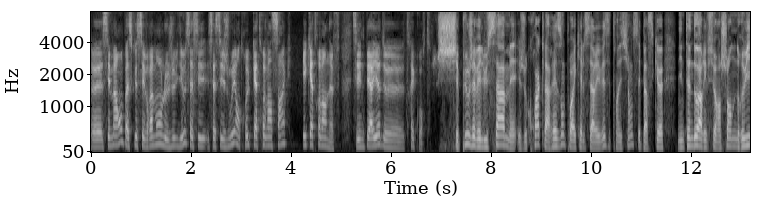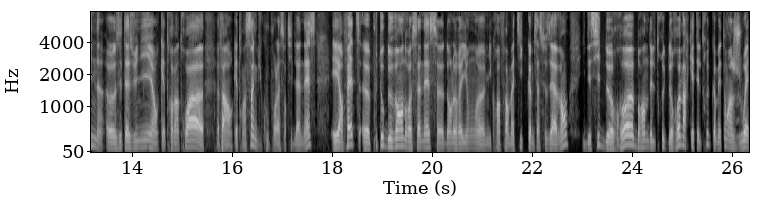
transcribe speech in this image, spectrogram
euh, c'est marrant parce que c'est vraiment le jeu vidéo, ça s'est joué entre 85 et 89. C'est une période euh, très courte. Je sais plus où j'avais lu ça, mais je crois que la raison pour laquelle c'est arrivé cette transition, c'est parce que Nintendo arrive sur un champ de ruines euh, aux États-Unis en 83, euh, enfin en 85 du coup pour la sortie de la NES, et en fait plutôt que de vendre sa NES dans le rayon micro-informatique comme ça se faisait avant, il décide de rebrander le truc, de remarketer le truc comme étant un jouet.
